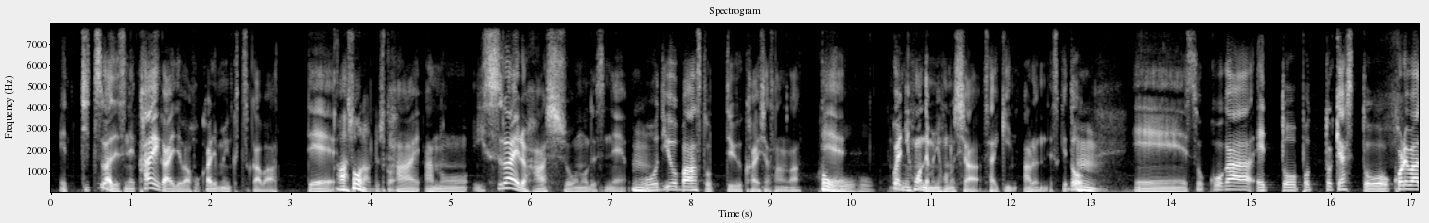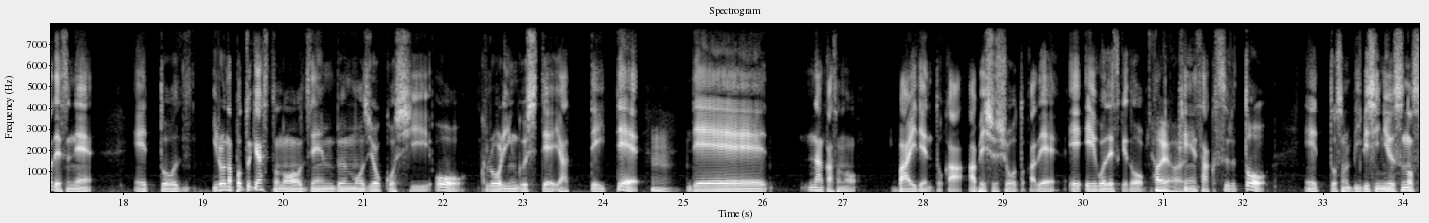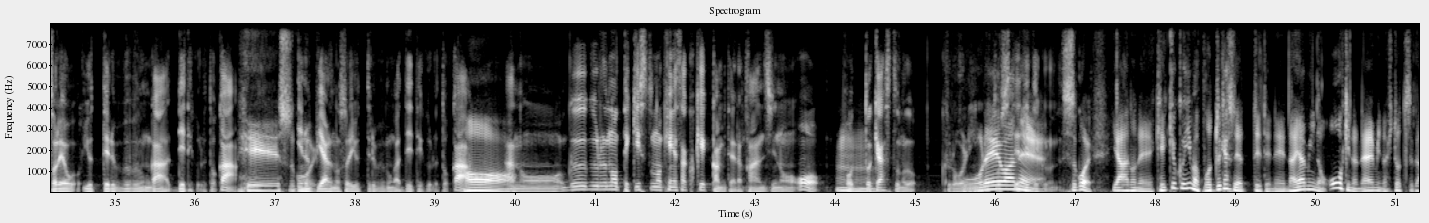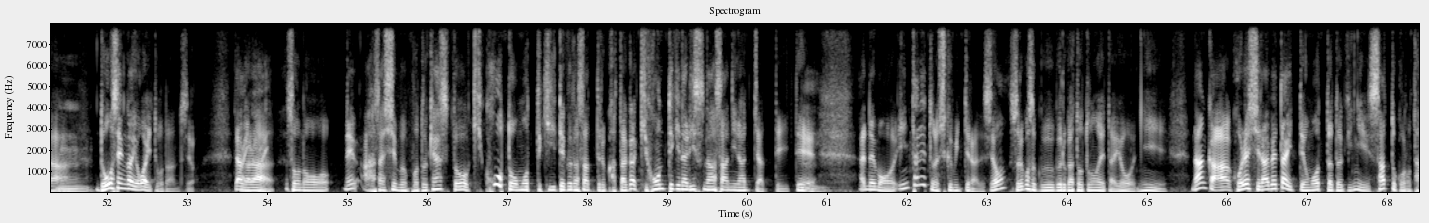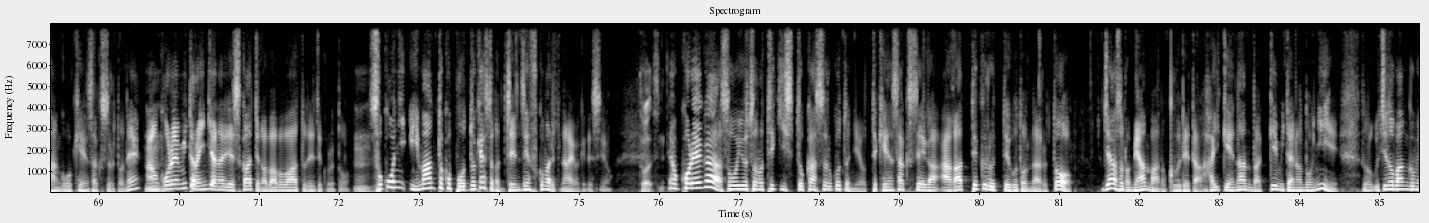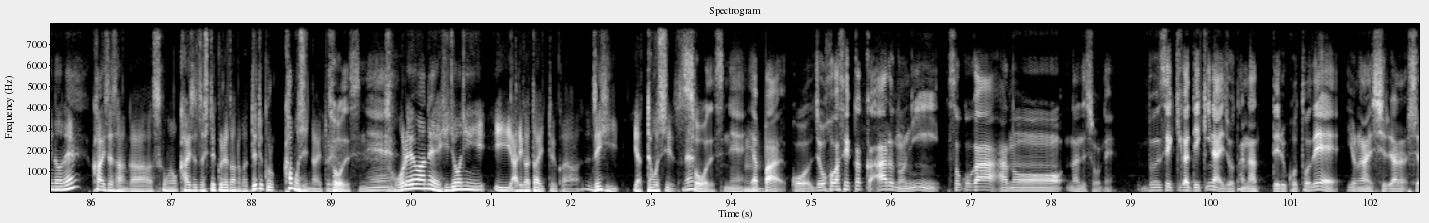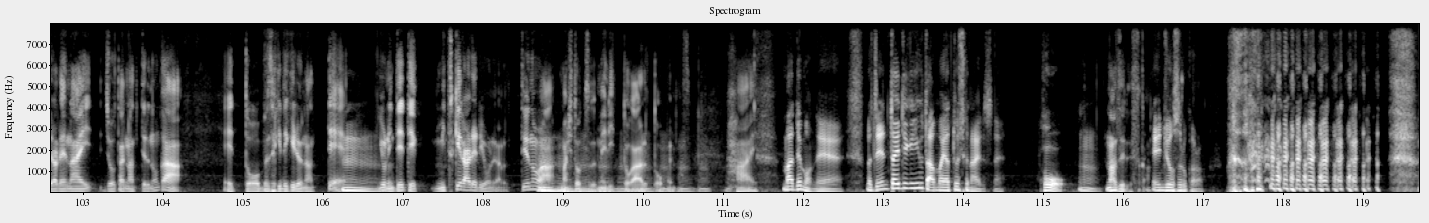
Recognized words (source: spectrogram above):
え実はですね、海外では他にもいくつかはあって、あ、そうなんですか。はい。あの、イスラエル発祥のですね、うん、オーディオバーストっていう会社さんがあって、これ日本でも日本の支社最近あるんですけど、うん、えー、そこが、えっと、ポッドキャストを、これはですね、えっと、いろんなポッドキャストの全文文字起こしをクローリングしてやっていて、うん、で、なんかその、バイデンとか安倍首相とかで、英語ですけど、はいはい、検索すると、えっと、その BBC ニュースのそれを言ってる部分が出てくるとか、NPR のそれ言ってる部分が出てくるとか、あの Google のテキストの検索結果みたいな感じのを、ポッドキャストのクローリングとして出てくるんです、すごい、いや、あのね、結局今、ポッドキャストやっててね、悩みの、大きな悩みの一つが、動線が弱いってことなんですよ。だから、はいはい、そのね、朝日新聞、ポッドキャストを聞こうと思って聞いてくださってる方が基本的なリスナーさんになっちゃっていて、うん、でも、インターネットの仕組みっていうのはですよ、それこそグーグルが整えたように、なんか、あこれ調べたいって思ったときに、さっとこの単語を検索するとね、うん、あこれ見たらいいんじゃないですかっていうのがばばばっと出てくると、うん、そこに今んとこ、ポッドキャストが全然含まれてないわけですよ。そうですね、でもこれがそういうそのテキスト化することによって、検索性が上がってくるっていうことになると、じゃあそのミャンマーのクーデター、背景なんだっけみたいなのに、そのうちの番組のね、海瀬さんがその解説してくれたのが出てくるかもしれないという、そうですね。それはね、非常にありがたいというか、ぜひやってほしいですね。そうですね、うん、やっぱこう情報がせっかくあるのに、そこが、あのー、なんでしょうね、分析ができない状態になっていることで、世の中に知ら知られない状態になっているのが、えっと、分析できるようになって、うん、世に出て見つけられるようになるっていうのは、まあ、一つメリットがあると思います。はいまあ、でもね、まあ、全体的に言うとあんまやってほしくないですね。ほう、うん、なぜですか？炎上するから。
